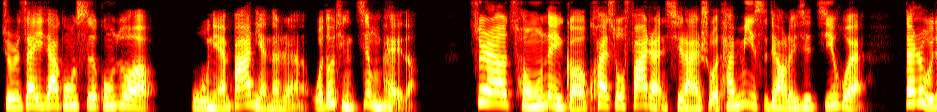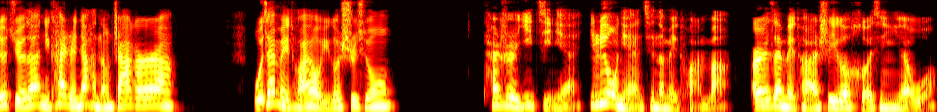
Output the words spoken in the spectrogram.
就是在一家公司工作五年八年的人，我都挺敬佩的。虽然从那个快速发展期来说，他 miss 掉了一些机会，但是我就觉得，你看人家很能扎根儿啊，我在美团有一个师兄，他是一几年，一六年进的美团吧，而且在美团是一个核心业务，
